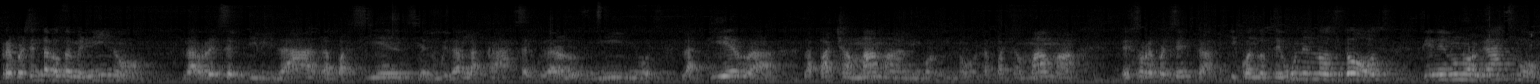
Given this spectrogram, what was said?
representa lo femenino, la receptividad, la paciencia, el cuidar la casa, el cuidar a los niños, la tierra, la Pachamama, ¿no? La Pachamama, eso representa. Y cuando se unen los dos, tienen un orgasmo.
